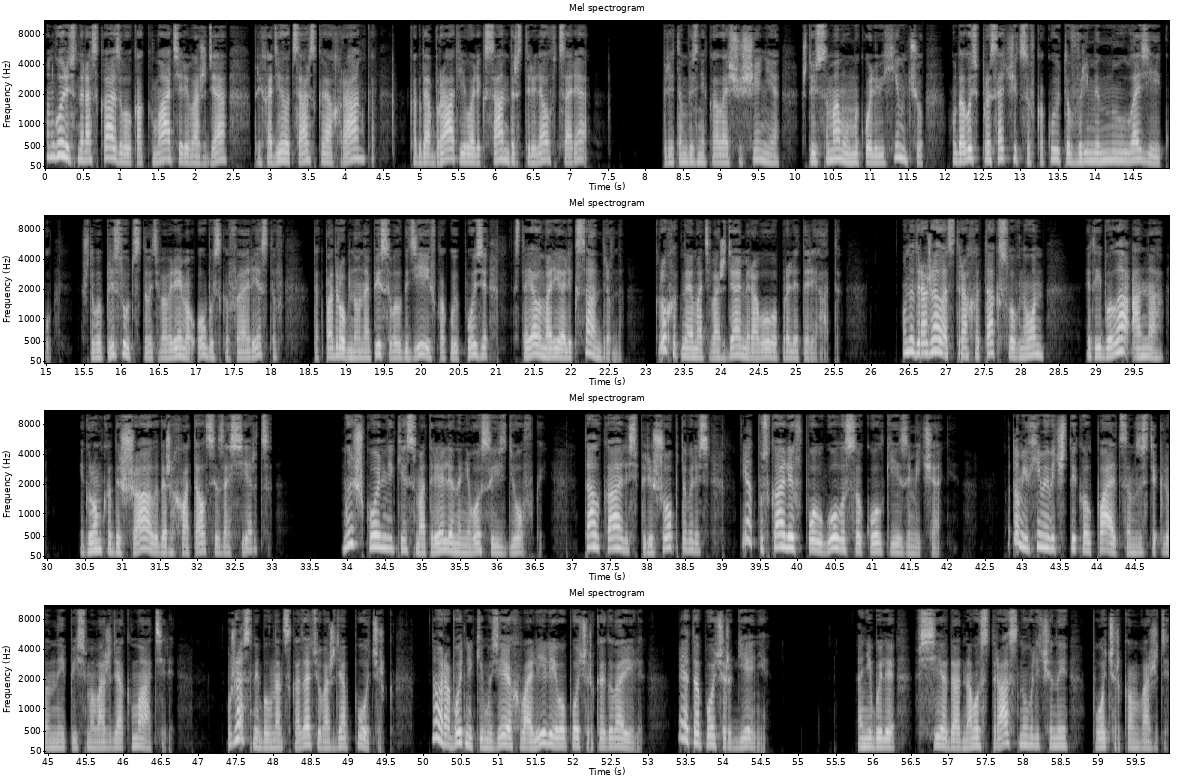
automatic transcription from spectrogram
Он горестно рассказывал, как к матери вождя приходила царская охранка — когда брат его Александр стрелял в царя. При этом возникало ощущение, что и самому Миколе Юхимчу удалось просочиться в какую-то временную лазейку, чтобы присутствовать во время обысков и арестов, так подробно он описывал, где и в какой позе стояла Мария Александровна, крохотная мать вождя мирового пролетариата. Он и дрожал от страха так, словно он, это и была она, и громко дышал, и даже хватался за сердце. Мы, школьники, смотрели на него с издевкой, толкались, перешептывались и отпускали в полголоса колкие замечания. Потом Юхимович тыкал пальцем в застекленные письма вождя к матери. Ужасный был, надо сказать, у вождя почерк, но работники музея хвалили его почерк и говорили, это почерк гения. Они были все до одного страстно увлечены почерком вождя.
